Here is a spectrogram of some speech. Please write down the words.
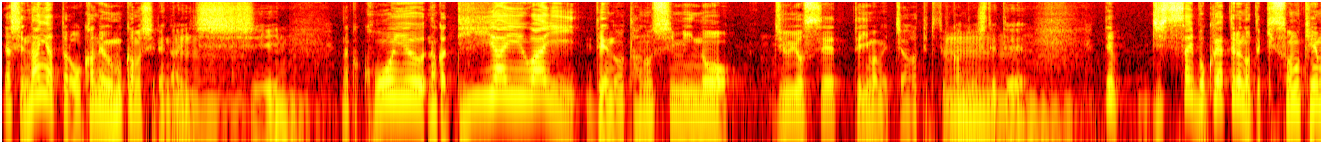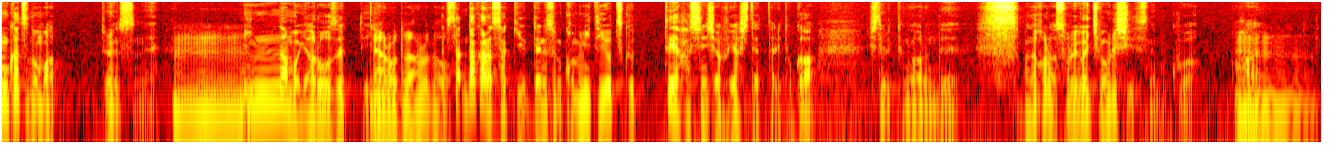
やし何やったらお金を生むかもしれないし、なんかこういうなんか DIY での楽しみの重要性って今めっちゃ上がってきてる感じがしてて。で実際僕やってるのってその啓蒙活動もあってるんですね。みんなもやろうぜっていう。なるほどなるほど。さだからさっき言ったようにそのコミュニティを作って発信者を増やしてやったりとかしてるっていうのがあるんでまあだからそれが一番嬉しいですね僕は。はい。うん。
